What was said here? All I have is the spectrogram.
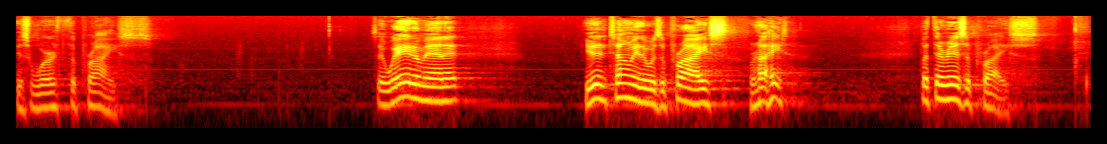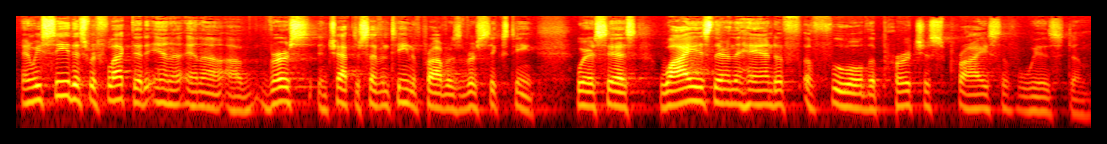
is worth the price. Say, wait a minute. You didn't tell me there was a price, right? But there is a price. And we see this reflected in, a, in a, a, verse in chapter 17 of Proverbs, verse 16, where it says, Why is there in the hand of a fool the purchase price of wisdom?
